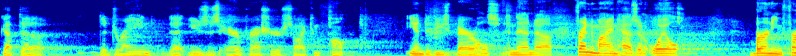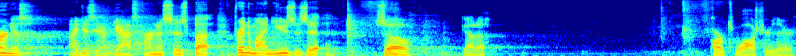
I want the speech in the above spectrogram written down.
Got the, the drain that uses air pressure so I can pump into these barrels. And then uh, a friend of mine has an oil burning furnace. I just have gas furnaces, but a friend of mine uses it. So got a parts washer there.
